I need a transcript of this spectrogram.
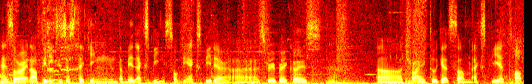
And so right now, Phoenix is just taking the mid XP, soaking XP there. Uh, Spirit Breaker is uh, trying to get some XP at top.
